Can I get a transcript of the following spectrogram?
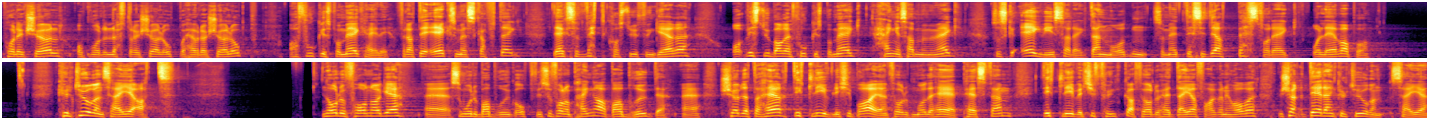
på deg sjøl og på en måte løfte deg sjøl opp og heve deg sjøl opp. Ha fokus på meg, Hailey. For det er jeg som har skapt deg. Det er jeg som vet hvordan du fungerer. Og Hvis du bare har fokus på meg, henger sammen med meg, så skal jeg vise deg den måten som er desidert best for deg å leve på. Kulturen sier at når du får noe, eh, så må du bare bruke opp. Hvis du får noen penger, bare bruk det. Eh, kjøp dette her. Ditt liv blir ikke bra igjen før du på en måte har PS5. Ditt liv vil ikke funke før du har de fargene i hodet. Det er den kulturen sier.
